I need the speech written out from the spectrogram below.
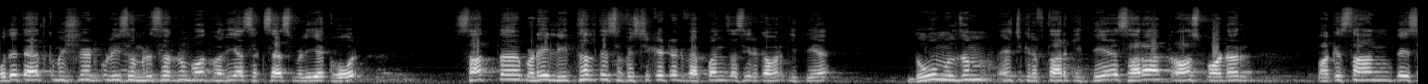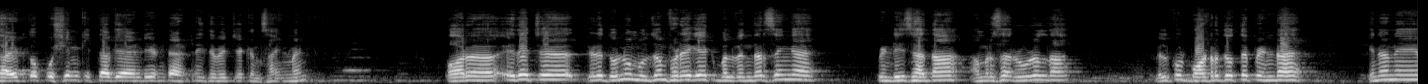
ਉਹਦੇ ਤਹਿਤ ਕਮਿਸ਼ਨਰੇਟ ਪੁਲਿਸ ਅੰਮ੍ਰਿਤਸਰ ਨੂੰ ਬਹੁਤ ਵਧੀਆ ਸਕਸੈਸ ਮਿਲੀ ਹੈ ਇੱਕ ਹੋਰ। ਸੱਤ ਬੜੇ ਲੀਥਲ ਤੇ ਸੋਫਿਸਟੀਕੇਟਡ ਵੈਪਨਸ ਅਸੀਂ ਰਿਕਵਰ ਕੀਤੇ ਆ। ਦੋ ਮੁਲਜ਼ਮ ਇਹ 'ਚ ਗ੍ਰਿਫਤਾਰ ਕੀਤੇ ਆ। ਸਾਰਾ ਕ੍ਰਾਸ ਬਾਰਡਰ ਪਾਕਿਸਤਾਨ ਦੇ ਸਾਈਡ ਤੋਂ ਪੁਸ਼ਿੰਗ ਕੀਤਾ ਗਿਆ ਇੰਡੀਅਨ ਟੈਰੀਟਰੀ ਦੇ ਵਿੱਚ ਇਹ ਕਨਸਾਈਨਮੈਂਟ ਔਰ ਇਹਦੇ 'ਚ ਜਿਹੜੇ ਦੋਨੋਂ ਮੁਲਜ਼ਮ ਫੜੇ ਗਏ, ਇੱਕ ਬਲਵਿੰਦਰ ਸਿੰਘ ਹੈ, ਪਿੰਡੀ ਸੈਦਾ, ਅੰਮ੍ਰਿਤਸਰ ਰੂਰਲ ਦਾ। ਬਿਲਕੁਲ ਬਾਰਡਰ ਦੇ ਉੱਤੇ ਪਿੰਡ ਹੈ। ਇਹਨਾਂ ਨੇ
